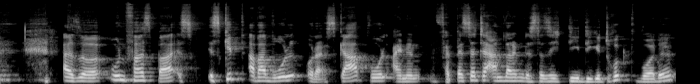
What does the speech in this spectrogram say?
also unfassbar. Es, es gibt aber wohl, oder es gab wohl eine verbesserte Anleitung, das ist tatsächlich die, die gedruckt wurde.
